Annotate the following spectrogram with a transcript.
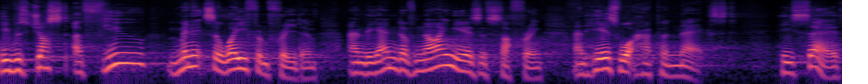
He was just a few minutes away from freedom and the end of nine years of suffering. And here's what happened next. He said,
